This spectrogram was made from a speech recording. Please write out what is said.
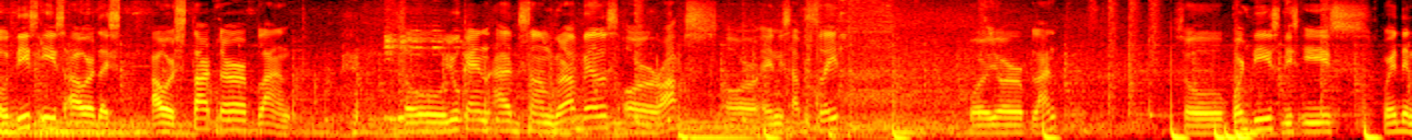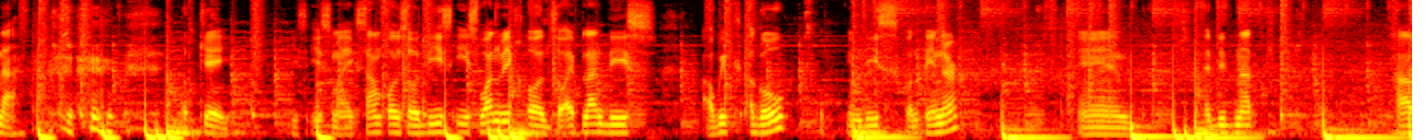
so this is our our starter plant. so you can add some gravels or rocks or any substrate for your plant. So for this, this is pwede na. okay. This is my example. So this is one week old. So I planted this a week ago in this container. And I did not have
